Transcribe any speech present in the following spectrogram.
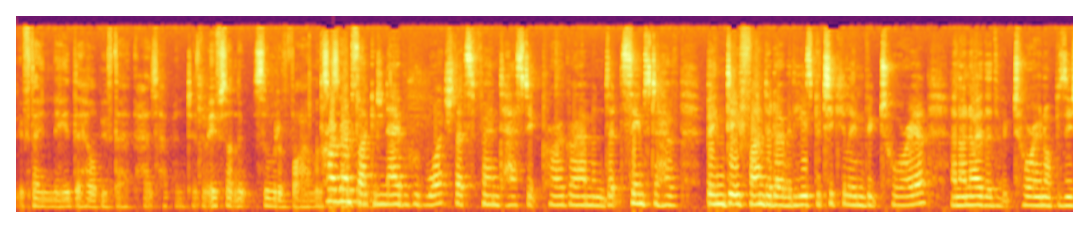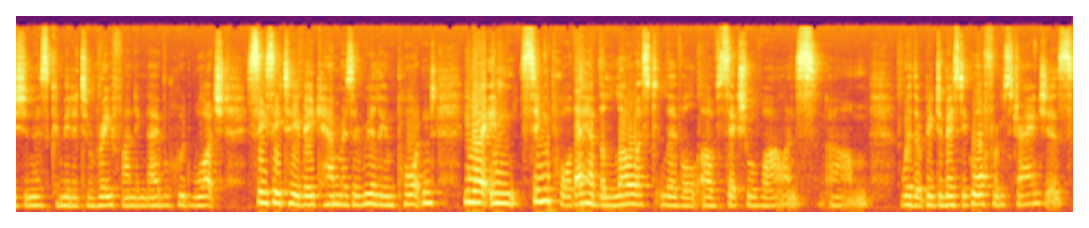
if they need the help if that has happened to them, if something sort of violence. Programs like a Neighbourhood Watch, that's a fantastic program and that seems to have been defunded over the years, particularly in Victoria. And I know that the Victorian opposition has committed to refunding Neighbourhood Watch. CCTV cameras are really important. You know, in Singapore, they have the lowest level of sexual violence, um, whether it be domestic or from strangers,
